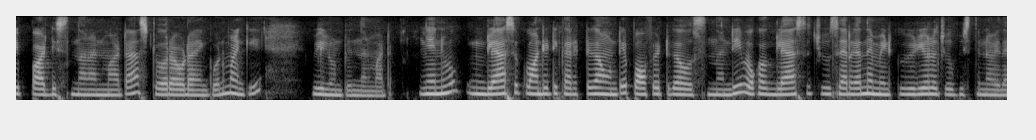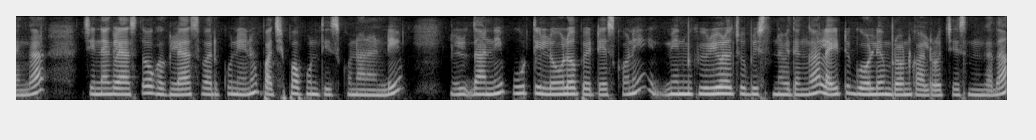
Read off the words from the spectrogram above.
టిప్ పాటిస్తున్నాను అనమాట స్టోర్ అవ్వడానికి కూడా మనకి వీలుంటుందనమాట నేను గ్లాస్ క్వాంటిటీ కరెక్ట్గా ఉంటే పర్ఫెక్ట్గా వస్తుందండి. ఒక గ్లాస్ చూశారు కదా నేను మీకు వీడియోలో చూపిస్తున్న విధంగా. చిన్న గ్లాస్తో ఒక గ్లాస్ వరకు నేను పచ్చిపప్పును తీసుకున్నానండి. దాన్ని పూర్తి లోలో పెట్టేసుకొని నేను మీకు వీడియోలో చూపిస్తున్న విధంగా లైట్ గోల్డెన్ బ్రౌన్ కలర్ వచ్చేసింది కదా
